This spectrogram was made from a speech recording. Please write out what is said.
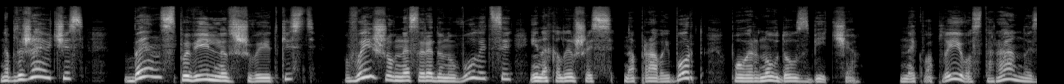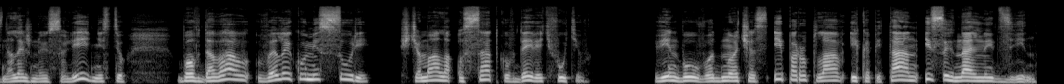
Наближаючись, Бен сповільнив швидкість, вийшов на середину вулиці і, нахилившись на правий борт, повернув до узбіччя. Неквапливо, старанно і з належною солідністю, бо вдавав велику міссурі, що мала осадку в дев'ять футів. Він був водночас і пароплав, і капітан, і сигнальний дзвін.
